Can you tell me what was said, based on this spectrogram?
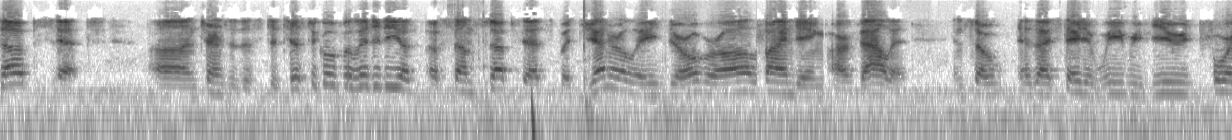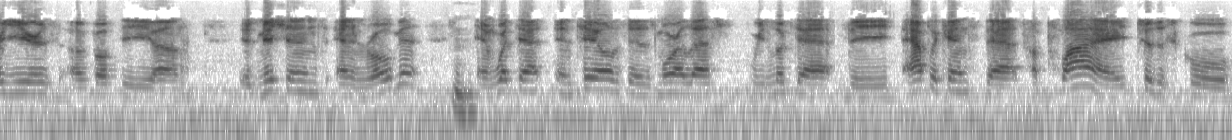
subsets uh, in terms of the statistical validity of, of some subsets, but generally their overall findings are valid. And so, as I stated, we reviewed four years of both the um, admissions and enrollment. Mm-hmm. And what that entails is more or less we looked at the applicants that applied to the school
